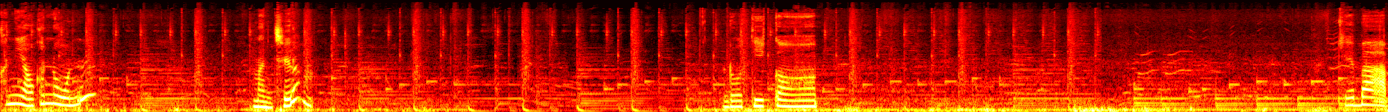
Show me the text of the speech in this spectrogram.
ข้าวเหนียวขนุน มันเชื่อม โรตีกรอบ บับ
